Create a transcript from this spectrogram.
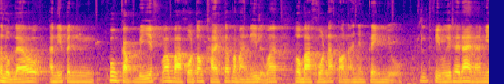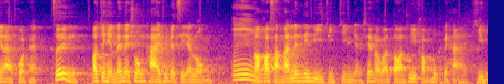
สรุปแล้วอันนี้เป็นพุ่มกับบรีฟว่าบาร์โค้ดต้องคาแรคเตอร์ประมาณนี้ หรือว่าตัวบาร์โค้ดณตอนนั้นยังเกรงอยู่ฝีมือใช้ได้นะมีอนาคตฮะซึ่งเราจะเห็นได้ในช่วงท้ายที่เป็นสีอารมณ์ น้องเขาสามารถเล่นได้ดีจริง ๆ อย่างเช่นแบบว่าตอนที่เขาบุกไปหาคิม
